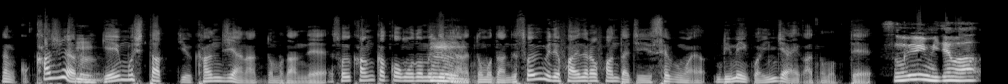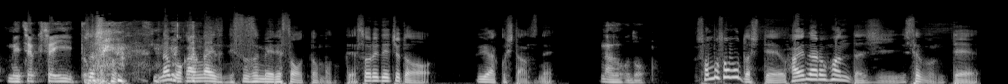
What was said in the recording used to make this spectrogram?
なんかこう、カジュアルにゲームしたっていう感じやなって思ったんで、そういう感覚を求めてるんやなって思ったんで、そういう意味でファイナルファンタジー7は、リメイクはいいんじゃないかと思って、そういう意味では、めちゃくちゃいいと思う。何も考えずに進めれそうと思って、それでちょっと予約したんですね。なるほど。そもそもとして、ファイナルファンタジー7って、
